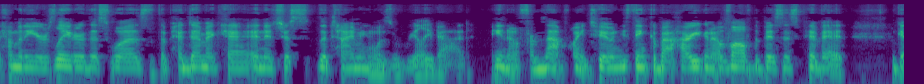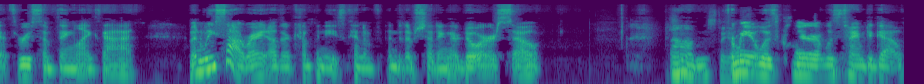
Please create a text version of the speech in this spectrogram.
how many years later this was the pandemic hit. And it's just the timing was really bad, you know, from that point too. And you think about how are you're going to evolve the business pivot, get through something like that. And we saw, right, other companies kind of ended up shutting their doors. So um, for me, it was clear it was time to go.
